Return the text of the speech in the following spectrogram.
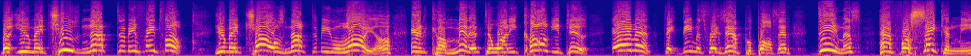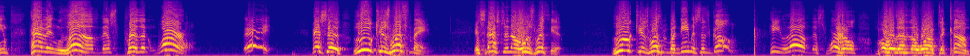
but you may choose not to be faithful. You may choose not to be loyal and committed to what He called you to. Amen. Take Demas, for example. Paul said, Demas have forsaken me, having loved this present world. Hey, they said, Luke is with me. It's nice to know who's with you. Luke is with me, but Demas is gone. He loved this world more than the world to come.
